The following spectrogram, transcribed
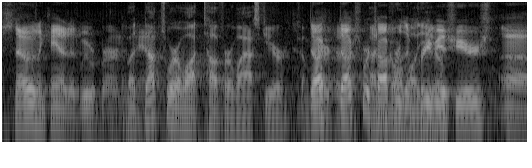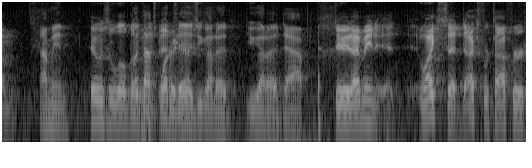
snows and Canadas, we were burning. But man. ducks were a lot tougher last year Duck, compared to ducks were a tougher than normal year. previous years. Um, I mean, it was a little bit. but that's what it is. You gotta you gotta adapt. Dude, I mean, it, like you said, ducks were tougher.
